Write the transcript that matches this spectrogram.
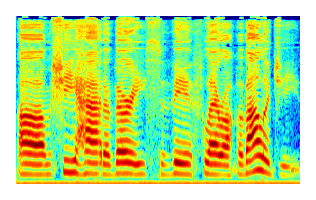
um, she had a very severe flare-up of allergies.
